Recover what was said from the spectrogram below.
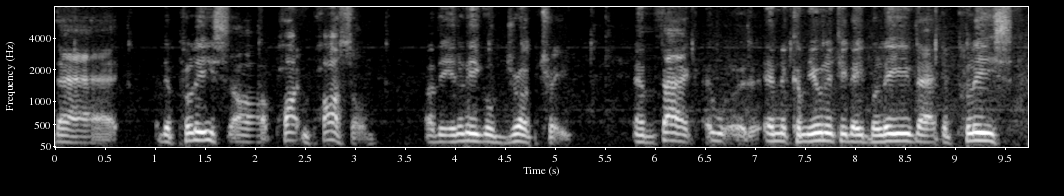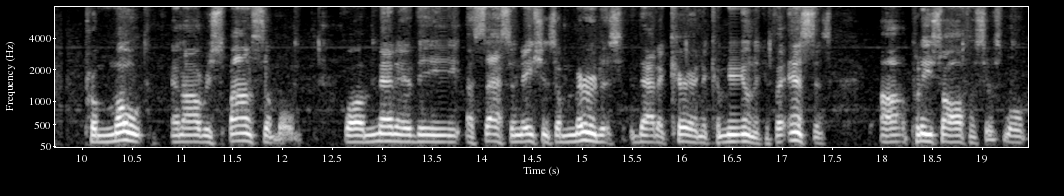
that the police are part and parcel of the illegal drug trade. In fact, in the community, they believe that the police promote and are responsible for many of the assassinations or murders that occur in the community. For instance, uh, police officers will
